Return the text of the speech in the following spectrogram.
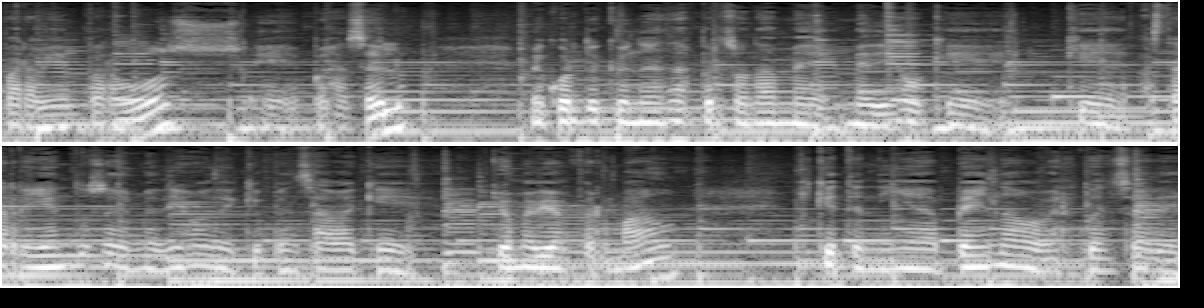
para bien para vos, eh, pues hacerlo. Me acuerdo que una de esas personas me, me dijo que, que, hasta riéndose, me dijo de que pensaba que yo me había enfermado y que tenía pena o vergüenza de,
